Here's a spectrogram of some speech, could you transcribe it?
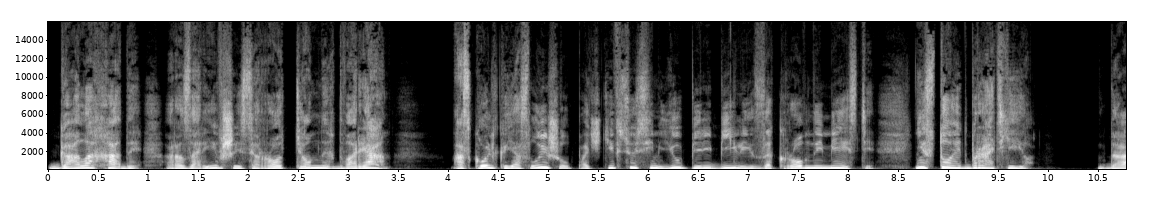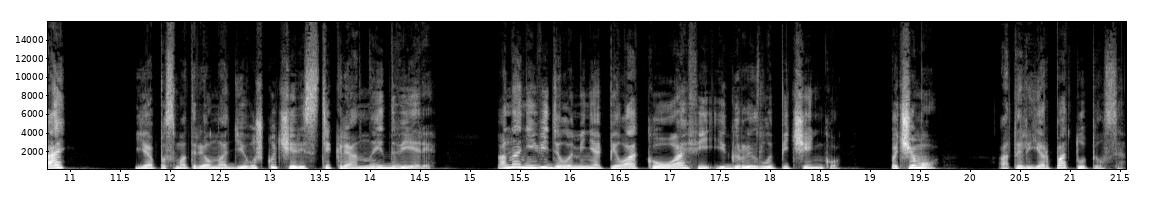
Галахады, разорившийся род темных дворян. Насколько я слышал, почти всю семью перебили из-за кровной мести. Не стоит брать ее». «Да?» Я посмотрел на девушку через стеклянные двери. Она не видела меня, пила коафи и грызла печеньку. «Почему?» Ательер потупился.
